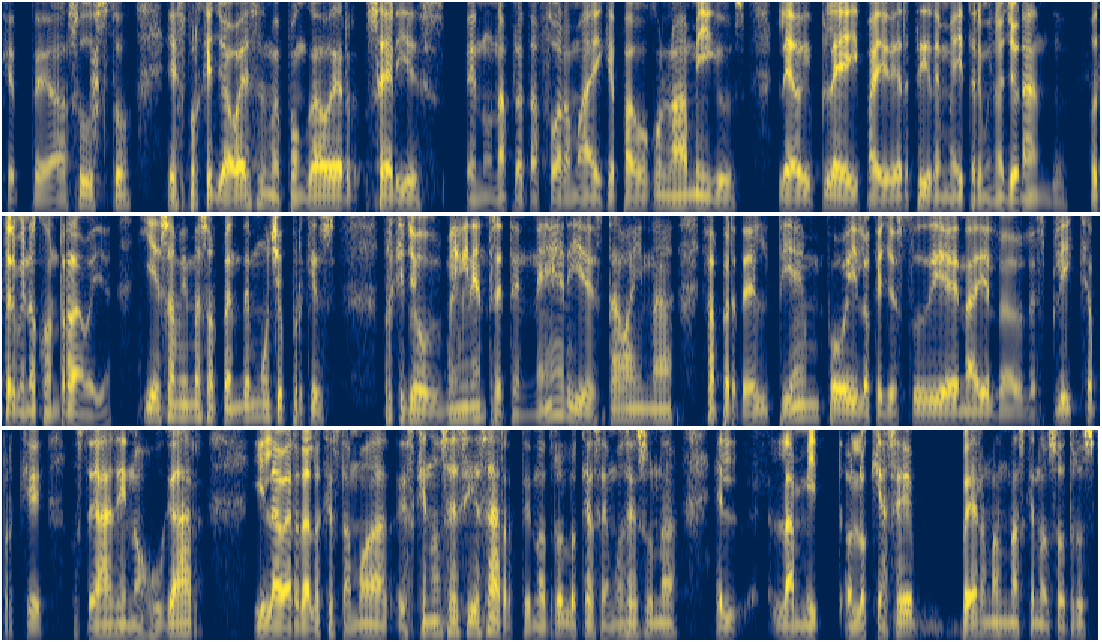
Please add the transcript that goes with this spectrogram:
que te da susto, es porque yo a veces me pongo a ver series en una plataforma ahí que pago con los amigos, le doy play para divertirme y termino llorando o termino con rabia. Y eso a mí me sorprende mucho porque es porque yo me vine a entretener y esta vaina va a perder el tiempo y lo que yo estudié nadie lo, lo explica porque ustedes hacen no jugar y la verdad lo que estamos a- es que no sé si es arte. Nosotros lo que hacemos es una el, la mit- o lo que hace Berman más que nosotros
